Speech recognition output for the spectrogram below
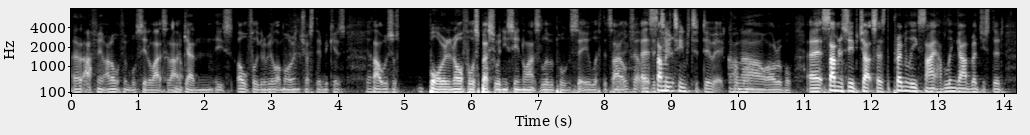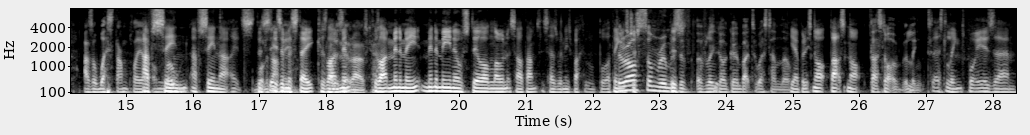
I, I think I don't think we'll see the likes of that No. again. It's hopefully going to be a lot more interesting because Yeah. that was just boring and awful, especially when you've seen the likes of Liverpool and City lift the title. Exactly. Uh, the Sam- two teams to do it. Come know, on. horrible. Uh, Sam in the super chat says the Premier League site have Lingard registered as a West Ham player. I've seen loan. I've seen that. It's What this does that is a mean? mistake because like is? Min, Right, okay. cause like Minami, Minamino's still on loan at Southampton. It says when he's back at Liverpool. I think There it's are just some rumours of, of Lingard going back to West Ham though. yeah, but it's not. That's not. That's not linked. That's linked, but it is. Um,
